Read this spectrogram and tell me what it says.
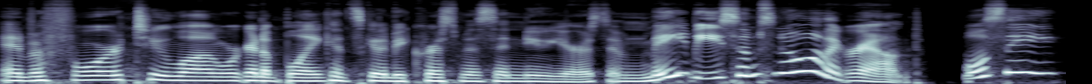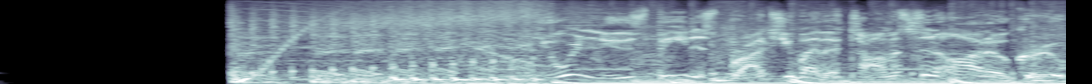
and before too long, we're to blink. It's to be Christmas and New Year's, and maybe some snow on the ground. We'll see. Your news beat is brought to you by the Thomason Auto Group.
